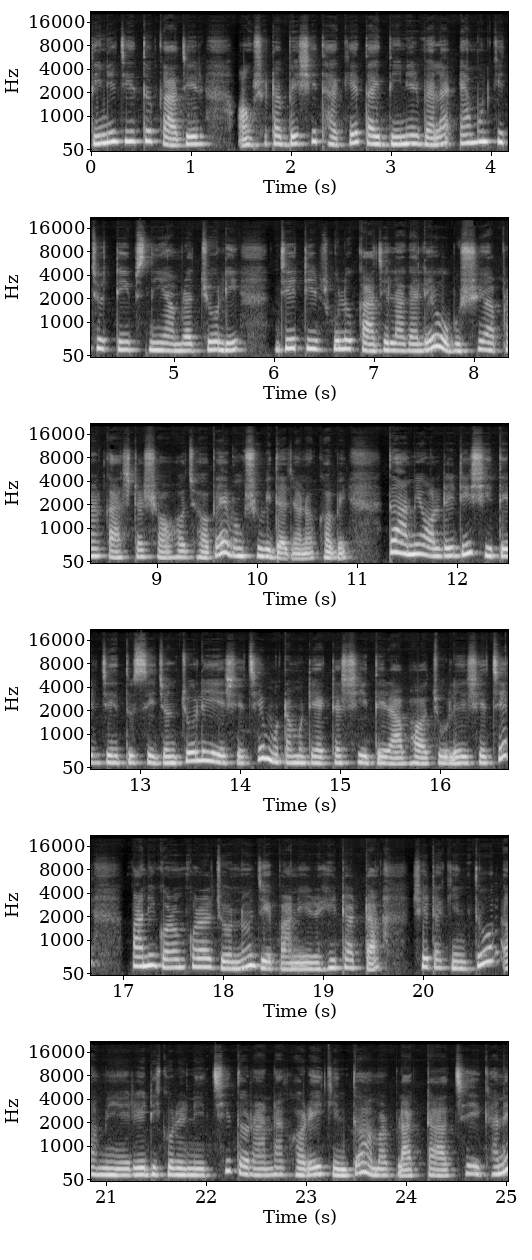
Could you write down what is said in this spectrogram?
দিনে যেহেতু কাজের অংশটা বেশি থাকে, তাই দিনের বেলা এমন কিছু টিপস নিয়ে আমরা চলি, যে টিপসগুলো কাজে লাগালে অবশ্যই আপনার কাজটা সহজ হবে এবং সুবিধাজনক হবে। তো আমি অলরেডি শীতের যেহেতু সিজন চলেই এসেছে, মোটামুটি একটা শীতের আবহাওয়া চলে এসেছে পানি গরম করার জন্য যে পানির হিটারটা, সেটা কিন্তু আমি রেডি করে নিচ্ছি। তো রান্নাঘরেই কিন্তু আমার প্লাগটা আছে এখানে।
